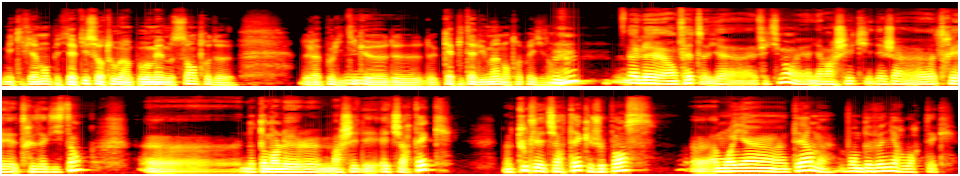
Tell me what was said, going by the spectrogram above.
mais qui finalement petit à petit se retrouvent un peu au même centre de de la politique euh, de, de capital humain d'entreprise. Mhm. En fait, il y a effectivement il y a un marché qui est déjà euh, très très existant, euh, notamment le, marché des HR tech. Donc toutes les HR tech, je pense, euh, à moyen terme, vont devenir work tech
